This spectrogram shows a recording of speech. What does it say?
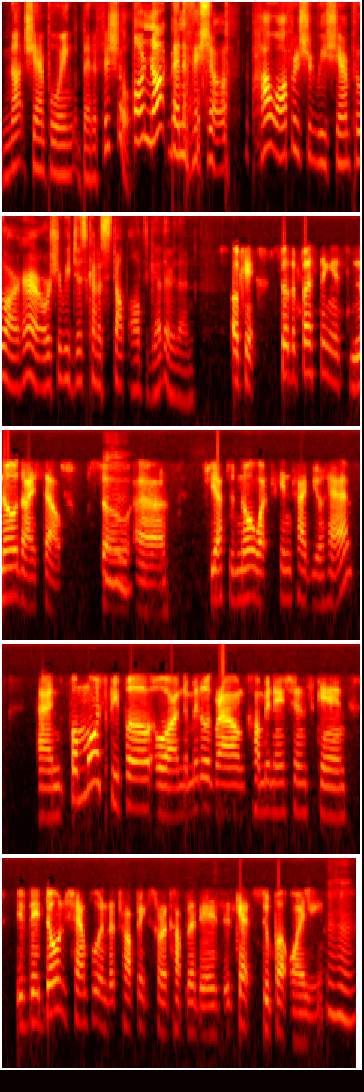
not shampooing beneficial. or not beneficial. How often should we shampoo our hair, or should we just kind of stop altogether then? Okay, so the first thing is know thyself. So uh, you have to know what skin type you have. And for most people who are in the middle ground, combination skin, if they don't shampoo in the tropics for a couple of days, it gets super oily. Mm-hmm.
